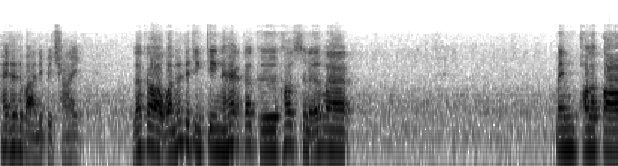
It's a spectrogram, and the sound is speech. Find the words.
ให้รัฐบาลนี่ไปใช้ แล้วก็วันนั้นก็จริงๆนะฮะก็คือเขาเสนอมา เป็นพลกร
